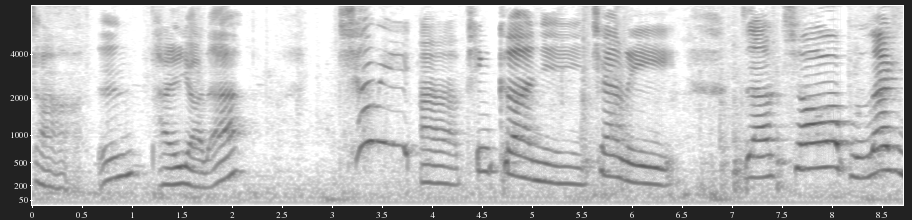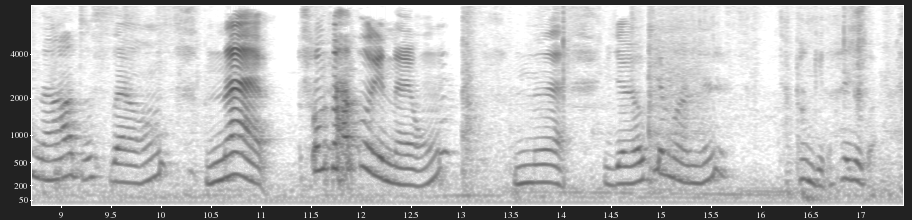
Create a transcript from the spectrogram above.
저는 달려라. 체리 아 핑크 아니 체리. 자저 블랙 나와주세요. 네 손하고 있네요. 네 이제 이렇게만은 자판기를 하려고 합니다.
